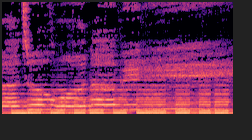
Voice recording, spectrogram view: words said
I don't wanna be.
